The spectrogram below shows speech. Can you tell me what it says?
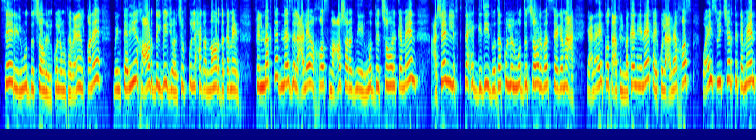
ساري لمدة شهر لكل متابعين القناة من تاريخ عرض الفيديو. هنشوف كل حاجة النهارده كمان. في المكتب نازل عليها خصم 10 جنيه لمدة شهر كمان عشان الافتتاح الجديد وده كله لمدة شهر بس يا جماعة. يعني أي قطعة في المكان هناك هيكون عليها خصم وأي سويت شيرت كمان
